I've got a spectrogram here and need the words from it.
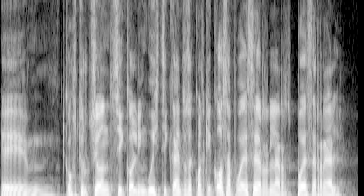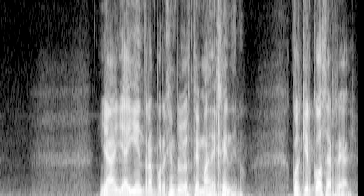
eh, construcción psicolingüística, entonces cualquier cosa puede ser, puede ser real. ¿Ya? Y ahí entran, por ejemplo, los temas de género. Cualquier cosa es real.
